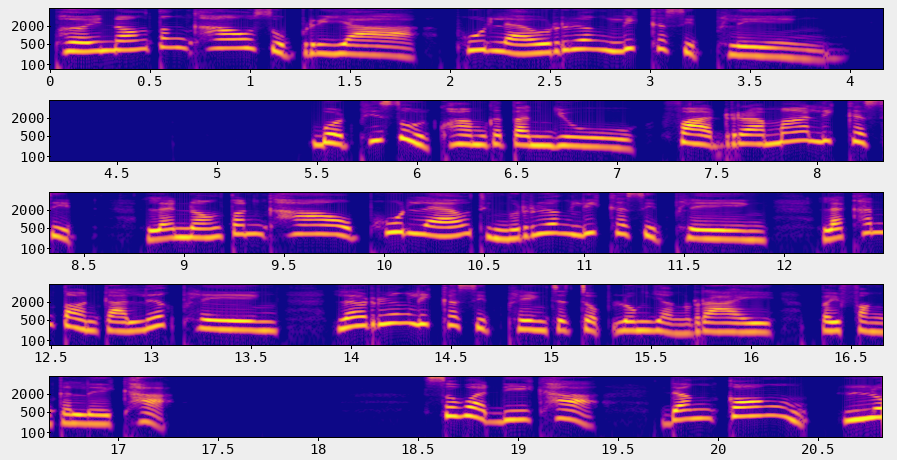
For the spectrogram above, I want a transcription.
เผยน้องต้องเข้าสุปริยา พูดแล้วเรื่องลิขสิทธิ์เพลง บทพิสูจน์ความกตัญญูฝาดดราม่าลิขสิทธิ์ และน้องต้นข้าวพูดแล้วถึงเรื่องลิขสิทธิ์เพลง และขั้นตอนการเลือกเพลง และเรื่องลิขสิทธิ์เพลงจะจบลงอย่างไร ไปฟังกันเลยค่ะ สวัสดีค่ะ ดังก้อง โล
